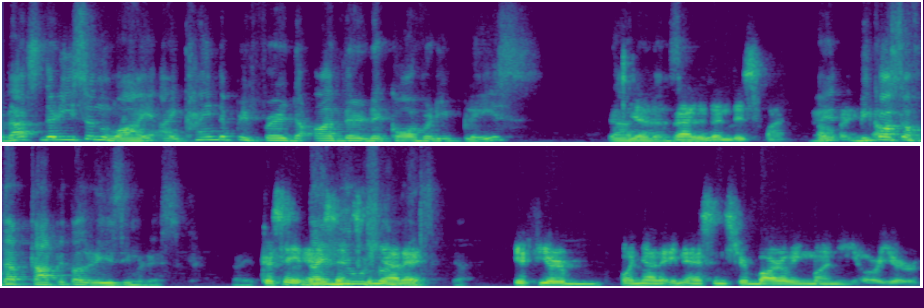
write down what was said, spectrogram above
that's the reason why I kind of prefer the other recovery place rather Yeah, than rather than this one. right? Okay. because of that capital raising risk. Right? Kasi in essence, kunyari, risk. Yeah. if you're kunyari, in essence you're borrowing money or you're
